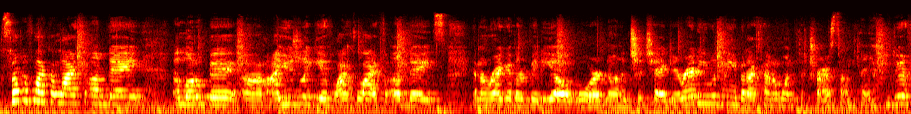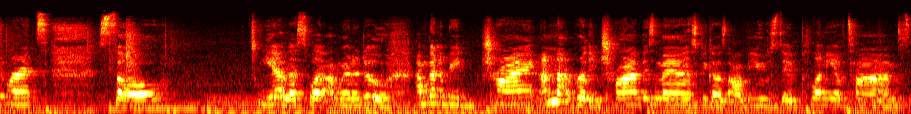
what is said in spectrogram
sort of like a life update a little bit. Um, i usually give like life updates in a regular video or doing a chit chat get ready with me but i kind of wanted to try something different. So yeah that's what i'm gonna do. I'm gonna be trying i'm not really trying this mask because i've used it plenty of times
